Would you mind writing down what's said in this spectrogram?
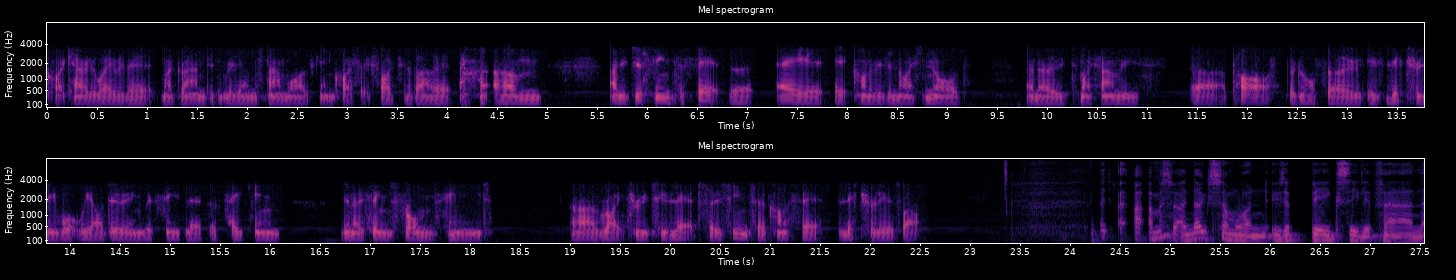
quite carried away with it. My gran didn't really understand why I was getting quite so excited about it. um, and it just seemed to fit that, A, it, it, kind of is a nice nod, an ode to my family's uh, past, but also is literally what we are doing with Seedlip of taking, you know, things from seed uh, right through to lip. So it seemed to kind of fit literally as well. I, I, must admit, I know someone who's a big Seedlip fan,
